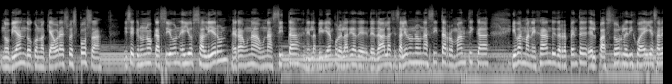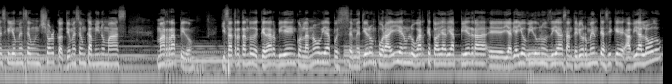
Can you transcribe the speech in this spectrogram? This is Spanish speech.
noviando con la que ahora es su esposa, Dice que en una ocasión ellos salieron, era una, una cita, en el, vivían por el área de, Dallas y salieron a una cita romántica, iban manejando y de repente el pastor le dijo a ella, sabes que yo me sé un shortcut, yo me sé un camino más, más rápido. Quizá tratando de quedar bien con la novia, pues se metieron por ahí, era un lugar que todavía había piedra eh, y había llovido unos días anteriormente, así que había lodo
